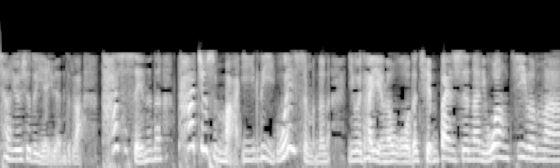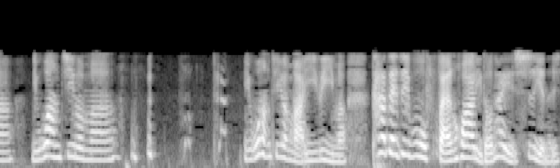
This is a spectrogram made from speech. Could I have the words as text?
常优秀的演员的啦。他是谁的呢？他就是马伊琍。为什么呢？因为他演了我的前半生啊！你忘记了吗？你忘记了吗？你忘记了马伊琍吗？他在这部《繁花》里头，他也饰演的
